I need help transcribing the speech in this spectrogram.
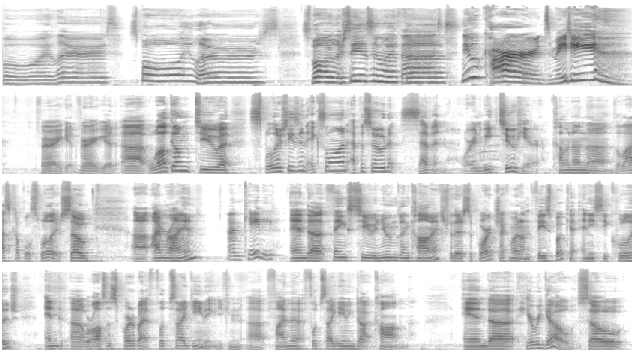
Spoilers. Spoilers. Spoiler season with us. New cards, matey. Very good, very good. Uh, welcome to uh, Spoiler Season Ixalan episode 7. We're in week 2 here, coming on the, the last couple of spoilers. So, uh, I'm Ryan, I'm Katie. and uh, thanks to New England Comics for their support. Check them out on Facebook at NEC Coolidge. And uh, we're also supported by Flipside Gaming. You can uh, find them at flipsidegaming.com. And uh, here we go. So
